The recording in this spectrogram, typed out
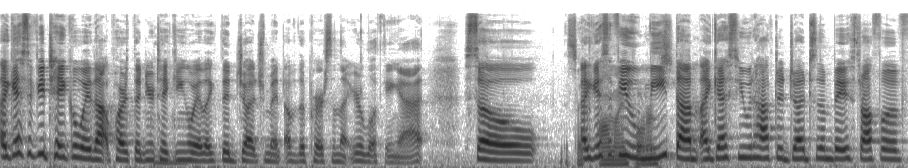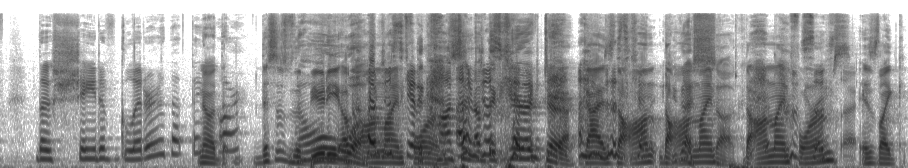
I guess if you take away that part, then you're mm-hmm. taking away like the judgment of the person that you're looking at. So It's I guess if you forums. meet them, I guess you would have to judge them based off of the shade of glitter that they no, th- are. this is the beauty of No. I'm just online kidding. forums. content I'm of the just kidding. character. I'm guys, the on kidding. the You guys online the online forums sorry. is like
